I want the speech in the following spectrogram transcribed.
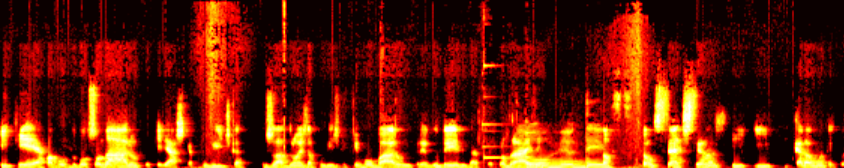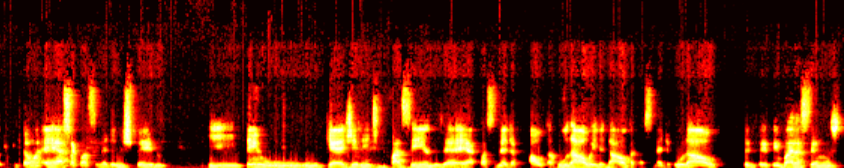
e que é a favor do Bolsonaro, porque ele acha que a política os ladrões da política que roubaram o emprego dele, da Petrobras. Oh, meu Deus! Então, são sete cenas e, e, cada uma tem coisa. Então, é essa classe média no espelho. E tem o, o, o que é gerente de fazendas, é, é, a classe média alta rural, ele é da alta classe média rural. Tem, tem várias cenas.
